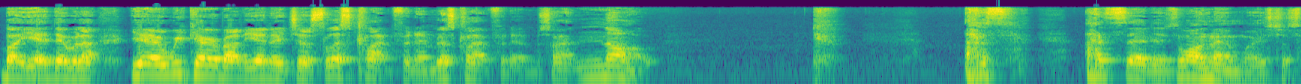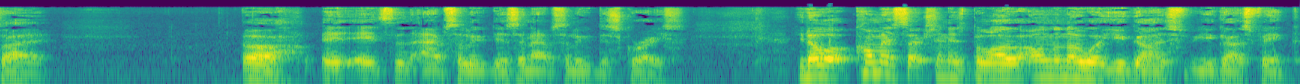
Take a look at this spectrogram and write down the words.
But yeah, they were like, yeah, we care about the NHS, so let's clap for them, let's clap for them. So like, no. I said, it's one of them where it's just like, oh, it, it's an absolute, it's an absolute disgrace. You know what? Comment section is below. I want to know what you guys, you guys think.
